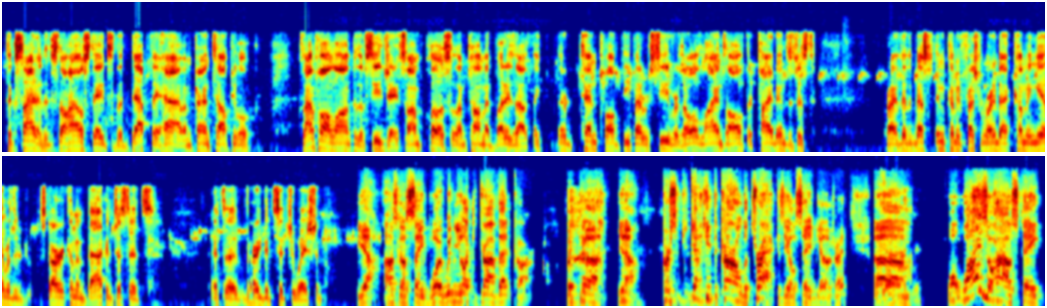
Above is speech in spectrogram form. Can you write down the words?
it's exciting. It's the Ohio State's the depth they have. I'm trying to tell people because I'm following along because of CJ, so I'm close. So I'm telling my buddies out like they're 10, 12 deep at receivers. Their old lines, all their tight ends. It's just right. They're the best incoming freshman running back coming in with the starter coming back. It's just it's it's a very good situation. Yeah, I was going to say, boy, wouldn't you like to drive that car? But uh, you know, of course, you got to keep the car on the track, as the old saying goes, right? Um, yeah. Well, why is Ohio State?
